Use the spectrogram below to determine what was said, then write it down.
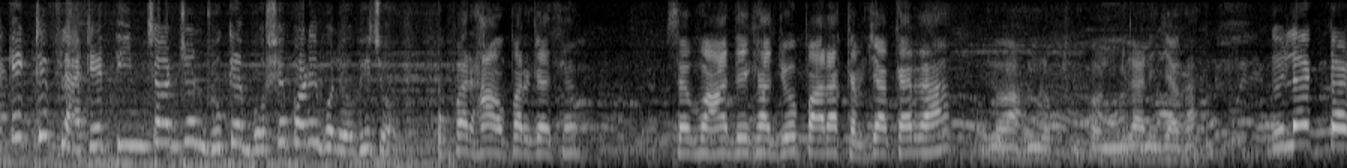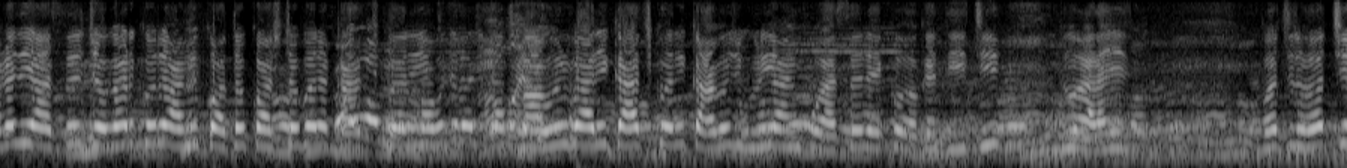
এক একটি ফ্ল্যাটে তিন চারজন ঢুকে বসে পড়ে বলে অভিযোগ। উপর হ্যাঁ উপর গেছে। সব ওহা দেখা জো পারা কবজা কর রা জো হাম লোক কোন মিলানি জায়গা। দুই লাখ টাকা দিয়ে আসতে জোগাড় করে আমি কত কষ্ট করে কাজ করি বাবুর বাড়ি কাজ করি কাগজ ঘুরি আমি পয়সা রেখে ওকে দিয়েছি। দু আড়াই বছর হচ্ছে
